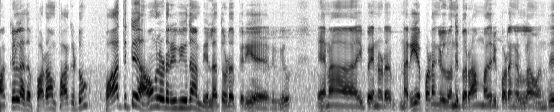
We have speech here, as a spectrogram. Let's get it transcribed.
மக்கள் அதை படம் பார்க்கட்டும். பார்த்துட்டு அவங்களோட ரிவ்யூ தான் எல்லாத்தோட பெரிய ரிவ்யூ ஏன்னா இப்போ என்னோட நிறைய படங்கள் வந்து இப்போ ராம் மாதிரி படங்கள்லாம் வந்து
